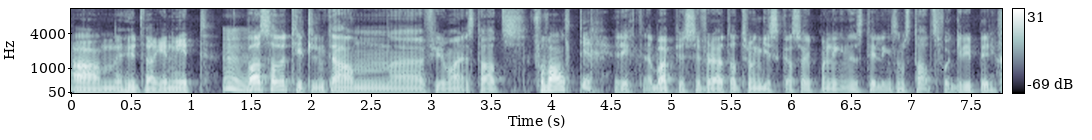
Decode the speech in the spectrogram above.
annen hudfarge enn hvit. Hva sa du tittelen til han sånn uh, fyren var? Stats... Forvalter. Riktig. Jeg bare pusser, for jeg vet at Trond Giske har søkt på en lignende stilling som statsforgriper.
